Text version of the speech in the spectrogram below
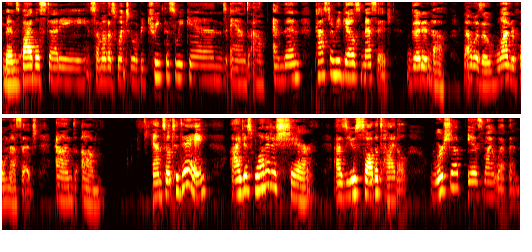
Men's Bible study. Some of us went to a retreat this weekend, and um, and then Pastor Miguel's message, "Good Enough." That was a wonderful message, and um, and so today I just wanted to share, as you saw the title, "Worship is my weapon,"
